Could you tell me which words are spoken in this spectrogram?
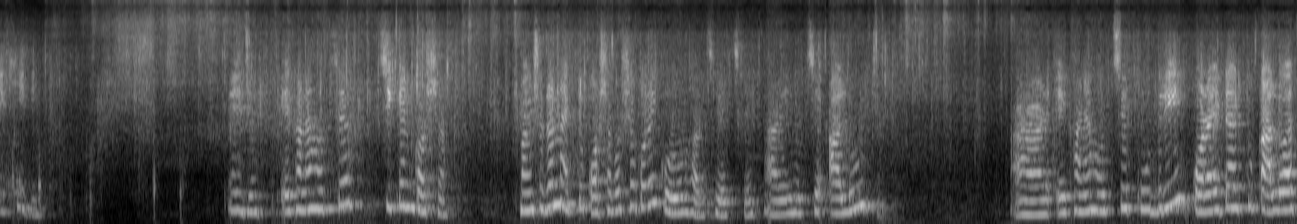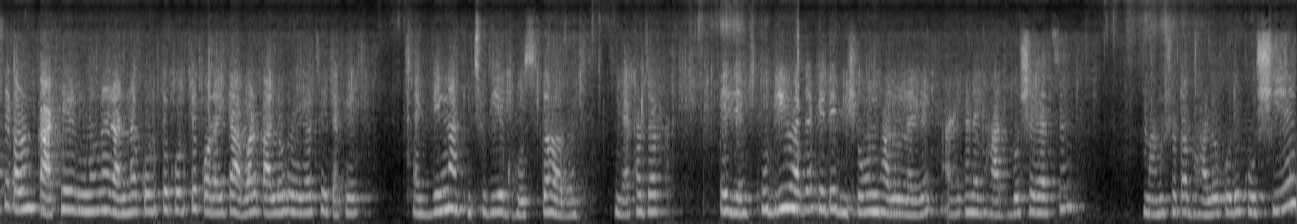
দেখিয়ে দিই। এই যে, এখানে হচ্ছে চিকেন কষা। মাংসটা না একটু কষা কষা করেই করব ভাবছি আজকে। আর এই হচ্ছে আলু আর এখানে হচ্ছে কুদরি, কড়াইটা একটু কালো আছে, কারণ কাঠের উনুনে রান্না করতে করতে কড়াইটা আবার কালো হয়ে গেছে, এটাকে একদিন না কিছু দিয়ে ঘষতে হবে। দেখা যাক। এই যে কুদরি ভাজা খেতে ভীষণ ভালো লাগে। আর এখানে ভাত বসে গেছে। মাংসটা ভালো করে কষিয়ে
